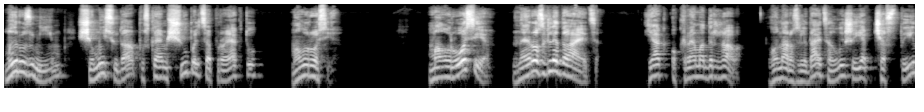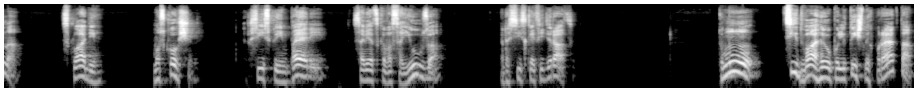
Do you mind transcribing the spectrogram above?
ми розуміємо, що ми сюди пускаємо щупальця проекту Малоросія. Малоросія не розглядається як окрема держава. Вона розглядається лише як частина в складі Московщини, Російської імперії, Совєтського Союзу, Російської Федерації. Тому ці два геополітичних проекта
